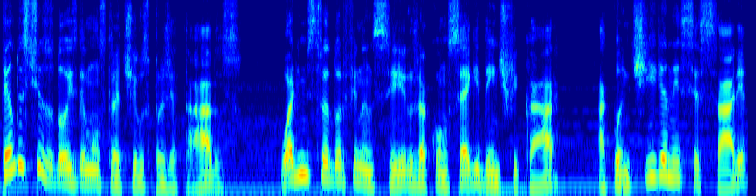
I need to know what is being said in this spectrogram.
Tendo estes dois demonstrativos projetados, o administrador financeiro já consegue identificar a quantia necessária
